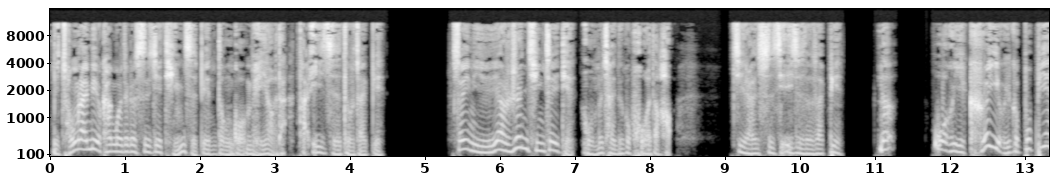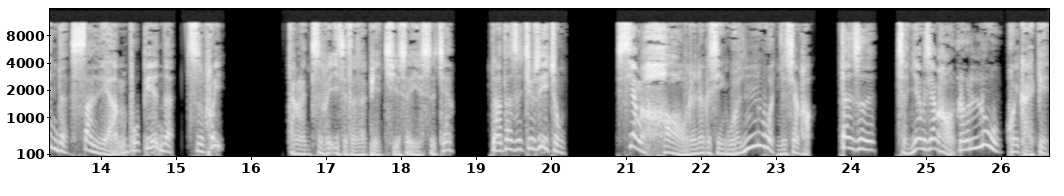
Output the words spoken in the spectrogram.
你从来没有看过这个世界停止变动过，没有的，它一直都在变。所以你要认清这一点，我们才能够活得好。既然世界一直都在变，那。我也可以有一个不变的善良、不变的智慧，当然智慧一直都在变，其实也是这样。那但是就是一种向好的那个心，稳稳的向好。但是怎样向好，那个路会改变，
